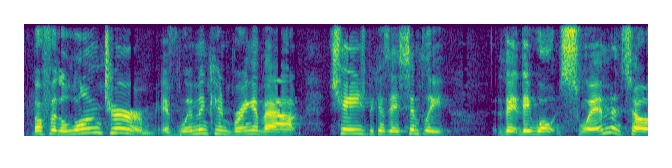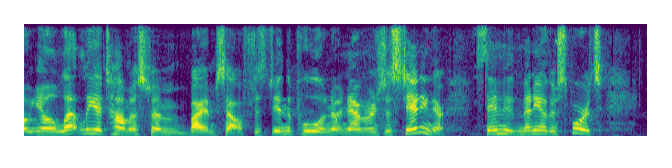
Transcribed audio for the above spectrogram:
But for the long term, if women can bring about change because they simply they, they won't swim and so you know let lia thomas swim by himself just in the pool and, and everyone's just standing there same with many other sports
